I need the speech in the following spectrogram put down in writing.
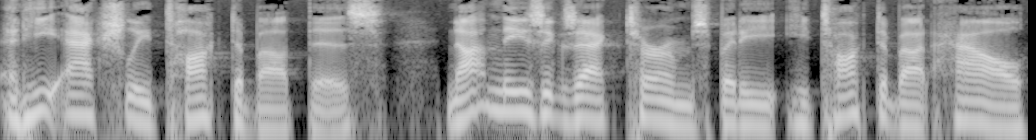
and he actually talked about this, not in these exact terms, but he, he talked about how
